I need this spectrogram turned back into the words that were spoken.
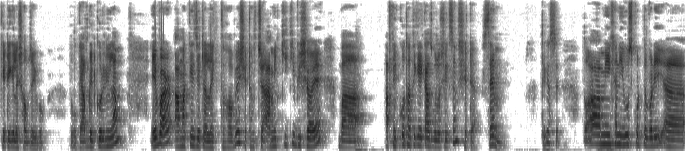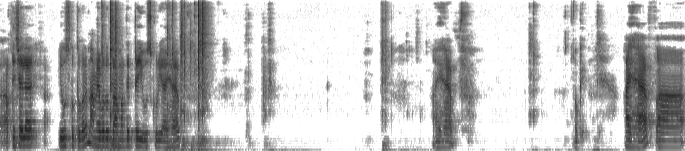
কেটে গেলে সব যাইব। তো ওকে আপডেট করে নিলাম। এবার আমাকে যেটা লিখতে হবে সেটা হচ্ছে আমি কি কি বিষয়ে বা আপনি কোথা থেকে কাজগুলো শিখছেন সেটা সেম ঠিক আছে? তো আমি এখানে ইউজ করতে পারি আপনি চাইলে ইউজ করতে পারেন। আমি আপাতত আমাদেরটা ইউজ করি I have I have okay I have uh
